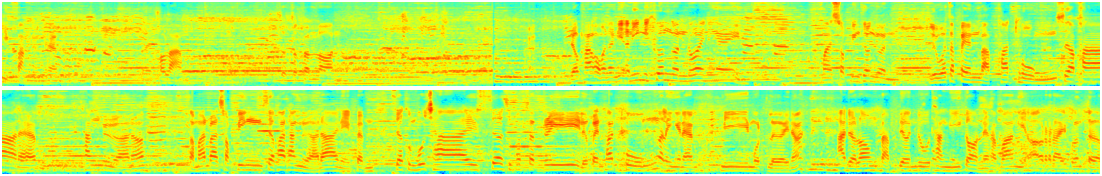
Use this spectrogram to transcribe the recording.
อีกฝั่งหนึ่งนะครับข้าวหลามสดสดร้อนร้อนๆเดี๋ยวพาออกมาทางนี้ อันนี้มีเครื่องเงินด้วยนี่ไง มาช้อปปิ้งเครื่องเงิน หรือว่าจะเป็นแบบผ้าถุงเสื้อผ้านะครับทางเหนือเนาะสามารถมาช้อปปิ้งเสื้อผ้าทางเหนือได้นี่เป็นเสื้อคุณผู้ชาย เสื้อสุภาพสตรี หรือเป็นผ้าถุงอะไรเงี้ยนะครับมีหมดเลยเนาะอะเดี๋ยวลองแบบเดินดูทางนี้ก่อนนะครับ ว่ามีอะไรเพิ่มเติม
